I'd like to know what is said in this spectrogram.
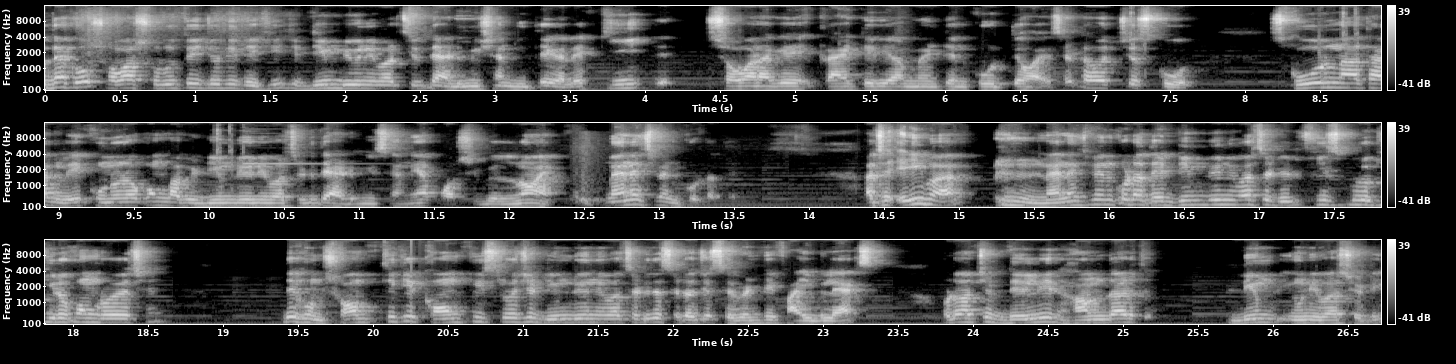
তো দেখো, সবার শুরুতেই যদি দেখি যে ডিমড ইউনিভার্সিটিতে অ্যাডমিশন নিতে গেলে কি সবার আগে ক্রাইটেরিয়া মেনটেন করতে হয়, সেটা হচ্ছে স্কোর স্কোর না থাকলে কোনো রকম ভাবে ডিমড ইউনিভার্সিটিতে অ্যাডমিশন নেওয়া পসিবল নয়। ম্যানেজমেন্ট কোটাতে। আচ্ছা এইবার ম্যানেজমেন্ট কোটাতে ডিমড ইউনিভার্সিটির ফিসগুলো কীরকম রয়েছে? দেখুন সব থেকে কম ফিস রয়েছে ডিমড ইউনিভার্সিটিতে, সেটা হচ্ছে সেভেন্টি ফাইভ ল্যাক্স ওটা হচ্ছে দিল্লির হামদার্দ ডিমড ইউনিভার্সিটি।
